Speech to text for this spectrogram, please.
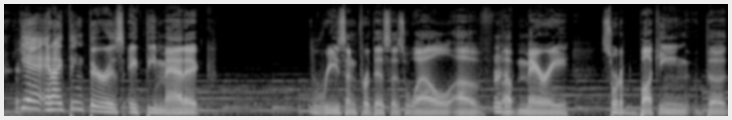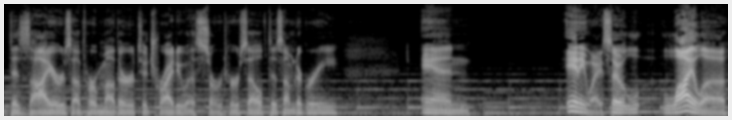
yeah, and I think there is a thematic reason for this as well of mm-hmm. of Mary sort of bucking the desires of her mother to try to assert herself to some degree. And anyway, so Lila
